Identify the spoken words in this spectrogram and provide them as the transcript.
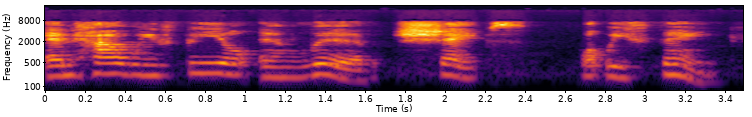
And how we feel and live shapes what we think.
